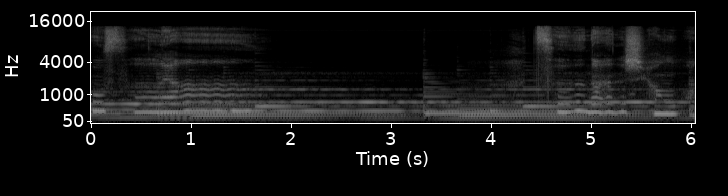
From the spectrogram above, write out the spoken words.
不思量，自难相忘。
